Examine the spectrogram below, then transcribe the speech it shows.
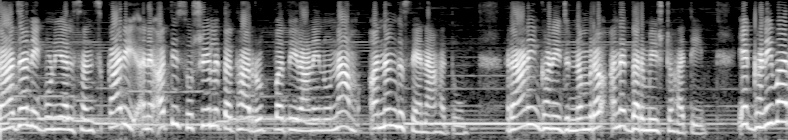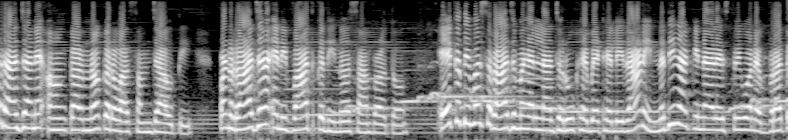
રાજાની ગુણિયલ સંસ્કારી અને અતિ સુશીલ તથા રૂપવતી રાણીનું નામ અનંગ સેના હતું. રાણી ઘણી જ નમ્ર અને ધર્મિષ્ઠ હતી. એ ઘણીવાર રાજાને અહંકાર ન કરવા સમજાવતી, પણ રાજા એની વાત કદી ન સાંભળતો. એક દિવસ રાજમહેલના ઝરૂખે બેઠેલી રાણી નદીના કિનારે સ્ત્રીઓને વ્રત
